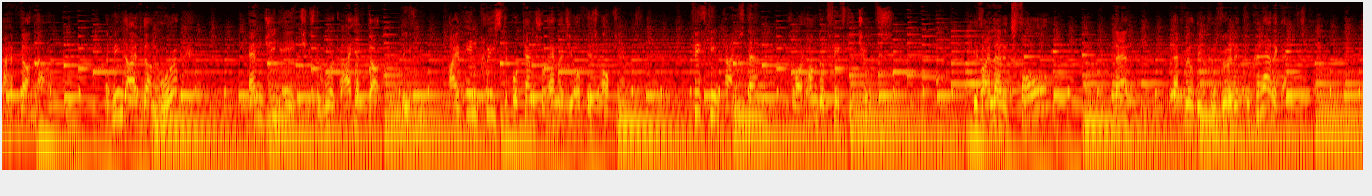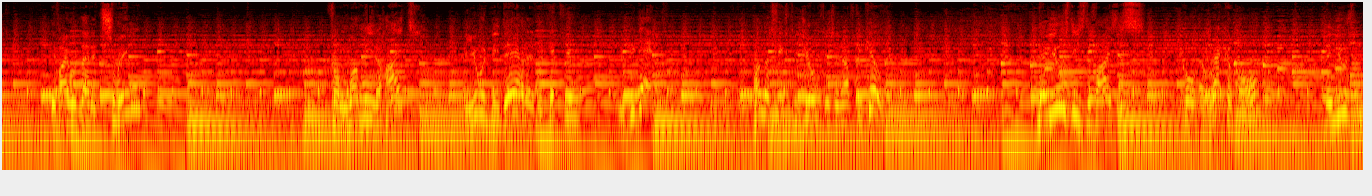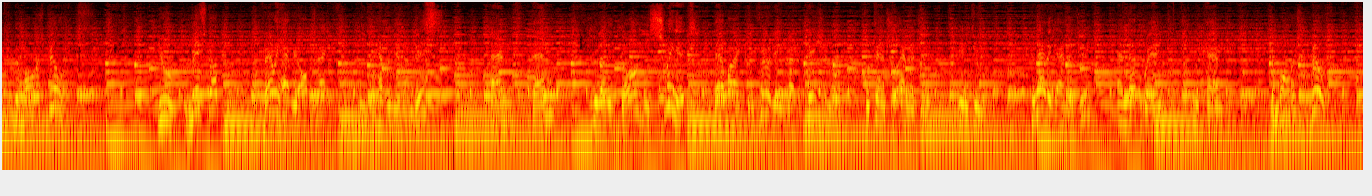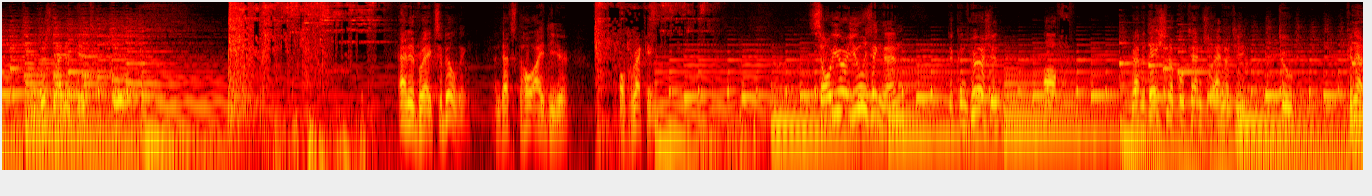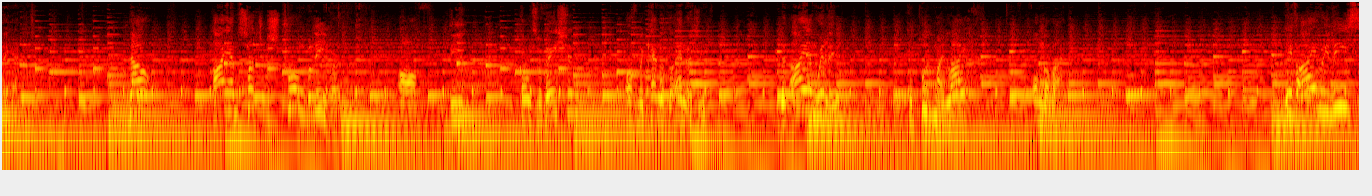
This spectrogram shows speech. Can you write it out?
I have done now. That means I've done work. MGH is the work I have done, believe me. I've increased the potential energy of this object. 15 times 10 is about 150 joules. If I let it fall, then that will be converted to kinetic energy. If I would let it swing from one meter height, and you would be there and it would hit you, you'd be dead. 150 joules is enough to kill you. They use these devices, called a wrecker ball, they use them to demolish buildings. You lift up a very heavy object, even heavier than this, and then you let it go, you swing it, thereby converting gravitational potential energy into kinetic energy, and that way you can demolish the building. You just let it hit, and it breaks a building. And that's the whole idea of wrecking. So you are using then the conversion of gravitational potential energy to kinetic energy. Now, I am such a strong believer of the conservation of mechanical energy that I am willing to put my life on the line. If I release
